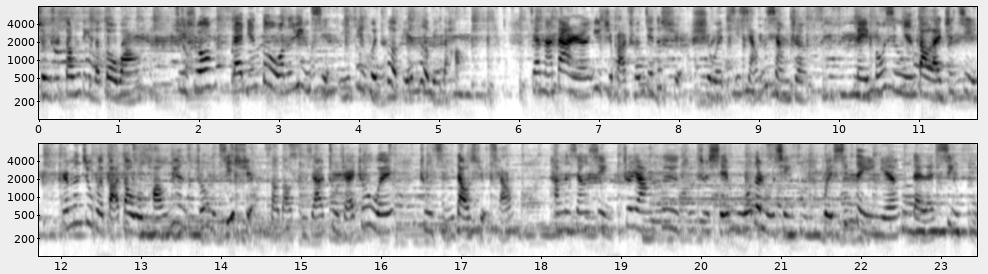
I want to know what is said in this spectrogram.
就是当地的豆王。据说来年豆王的运气一定会特别特别的好。加拿大人一直把纯洁的雪视为吉祥的象征，每逢新年到来之际，人们就会把道路旁、院子中的积雪扫到自家住宅周围，筑起一道雪墙。他们相信这样可以阻止邪魔的入侵，为新的一年带来幸福。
